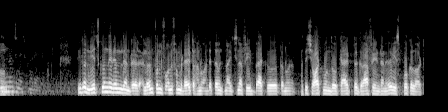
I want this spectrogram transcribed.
దీని నుంచి నేర్చుకునేది ఏంటి? దీంట్లో నేర్చుకుంది ఏంటంటే learn phone only from director Hanu అంటే తను నాకు ఇచ్చిన ఫీడ్బ్యాక్ తను ప్రతి షార్ట్ ముందు క్యారెక్టర్ గ్రాఫ్ ఏంటి అనేది we spoke lot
